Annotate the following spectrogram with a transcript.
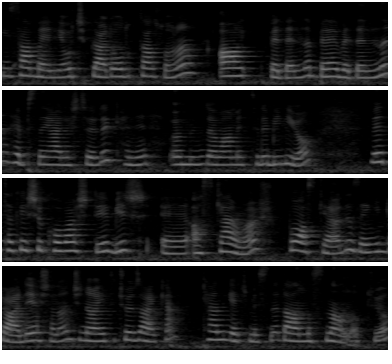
İnsan belleği o çiplerde olduktan sonra A bedenine, B bedenine hepsine yerleştirerek hani ömrünü devam ettirebiliyor. Ve Takeshi Kovash diye bir e, asker var. Bu asker de zengin bir ailede yaşanan cinayeti çözerken kendi geçmesine dalmasını anlatıyor.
